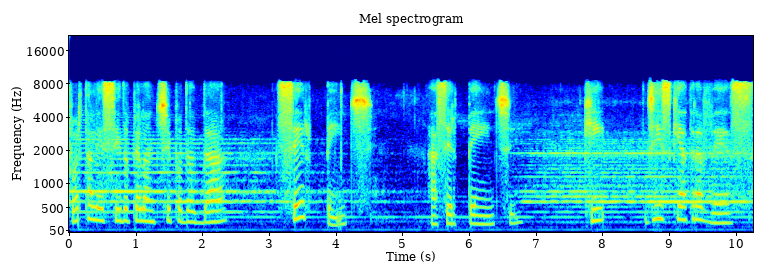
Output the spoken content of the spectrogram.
fortalecidos pela antípoda da serpente. A serpente, que diz que através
